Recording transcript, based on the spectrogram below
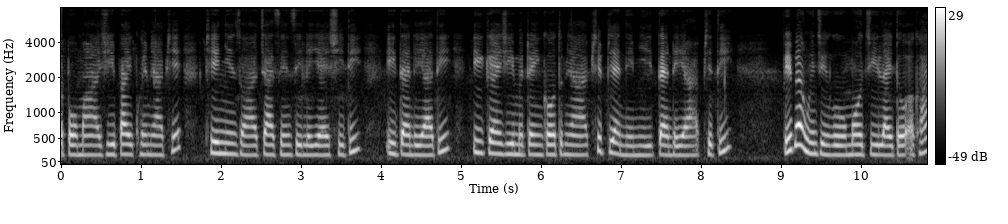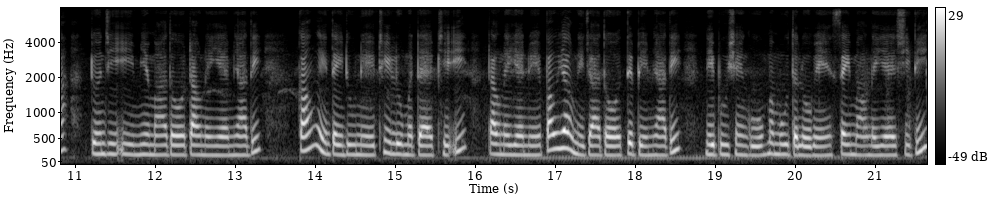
အပေါ်မှရေပိုက်ခွဲများဖြင့်ဖြင်းညင်းစွာကြာဆင်းစီလျက်ရှိသည်ဤတန်တရာသည်ဤကန်ရည်မတိန်ကောသမျှဖြစ်ပြက်နေမည်တန်တရာဖြစ်သည်ဘေးပတ်ဝန်းကျင်ကိုမော်ကြည့်လိုက်သောအခါတွန်းကြီးဤမြင်မာသောတောင်နေရများသည် ကောင်းကင်တိမ်တူနှင့်ထီလူမတက်ဖြစ်၏တောင်နေရန်တွင်ပေါက်ရောက်နေကြသောတစ်ပင်များသည်နေပူရှင်ကိုမှမှုသလိုပင်စိတ်မောင်လျက်ရှိသည်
